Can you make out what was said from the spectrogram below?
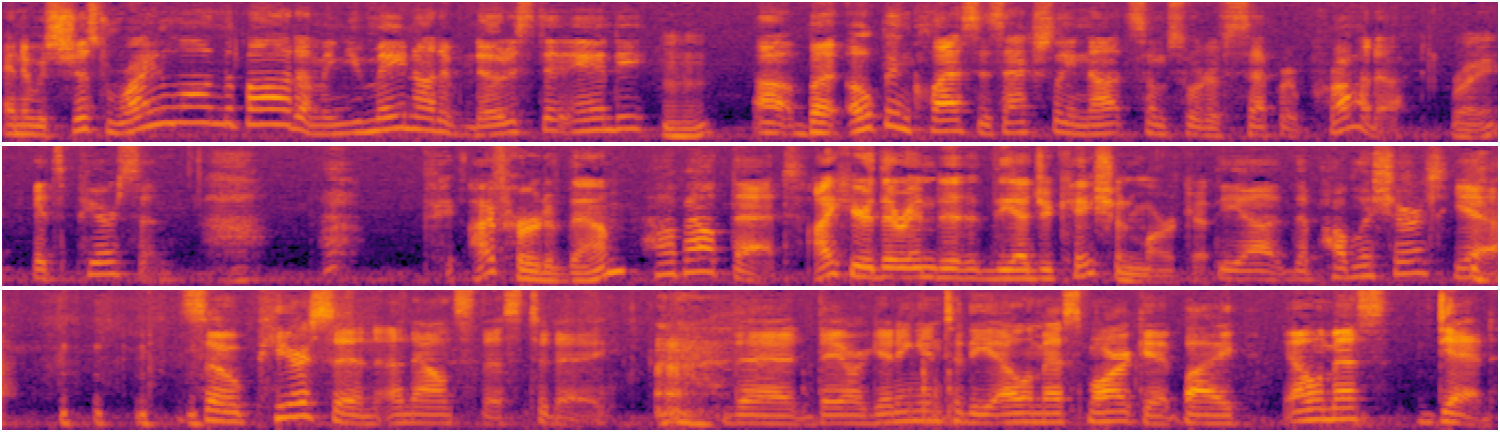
and it was just right along the bottom, and you may not have noticed it, Andy. Mm-hmm. Uh, but OpenClass is actually not some sort of separate product. Right. It's Pearson. I've heard of them. How about that? I hear they're into the education market. The uh, the publishers, yeah. so Pearson announced this today that they are getting into the LMS market by LMS dead,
